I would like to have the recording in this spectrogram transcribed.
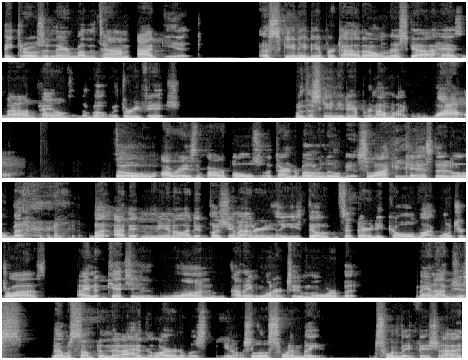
He throws in there, and by the time I get a skinny dipper tied on, this guy has nine pounds in the boat with three fish with a skinny dipper. And I'm like, wow. So I raised the power poles and I turned the boat a little bit so I could cast it a little bit. but I didn't, you know, I didn't push him out or anything. He still sit there and he cold like once or twice. I ended up catching one, I think one or two more, but man, I've just that was something that I had to learn was, you know, it's a little swim bait swim bait fishing. I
